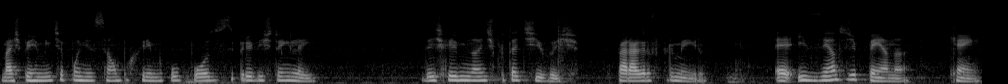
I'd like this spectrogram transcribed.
mas permite a punição por crime culposo se previsto em lei. Discriminantes putativas. Parágrafo 1. É isento de pena quem,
